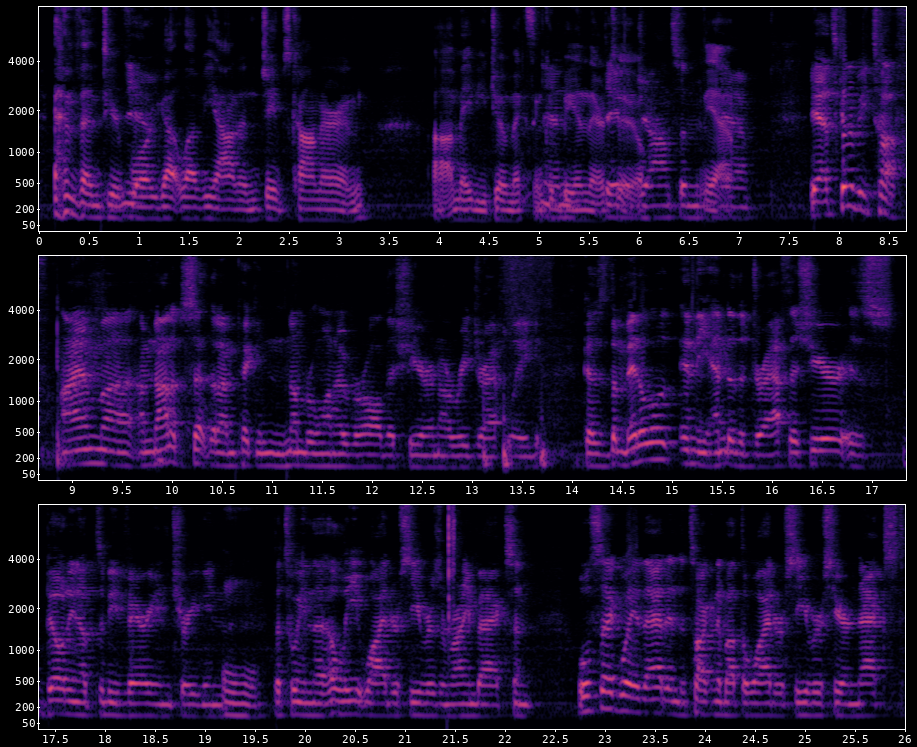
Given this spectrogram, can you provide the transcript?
and then tier four, Yeah. you got Le'Veon and James Conner, and uh, maybe Joe Mixon could and be in there David too. Johnson, Yeah. yeah. Yeah, it's going to be tough. I'm uh, I'm not upset that I'm picking number one overall this year in our redraft league because the middle and the end of the draft this year is building up to be very intriguing Mhm. between the elite wide receivers and running backs, and we'll segue that into talking about the wide receivers here next.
